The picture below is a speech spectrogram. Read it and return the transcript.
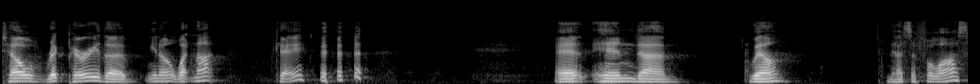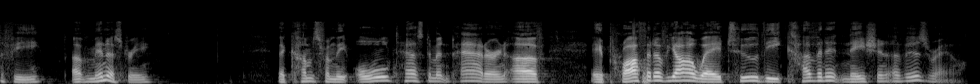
tell Rick Perry the, you know, whatnot. Okay? and, and uh, well, that's a philosophy of ministry that comes from the Old Testament pattern of a prophet of Yahweh to the covenant nation of Israel.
